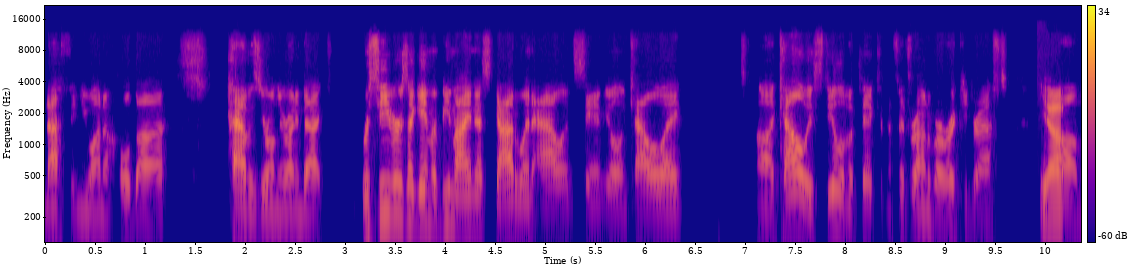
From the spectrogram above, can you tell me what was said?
nothing you want to hold uh, have as your only running back. Receivers, I gave him a B minus. Godwin, Allen, Samuel, and Callaway. Uh, Callaway steal of a pick in the fifth round of our rookie draft. Yeah. Um,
